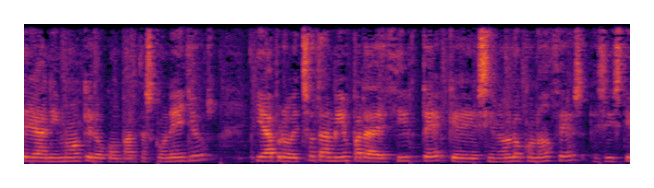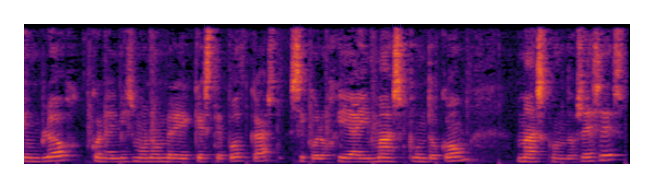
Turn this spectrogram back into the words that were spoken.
te animo a que lo compartas con ellos Y aprovecho también para decirte que si no lo conoces, existe un blog con el mismo nombre que este podcast, psicologiaymas.com, más con dos S,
